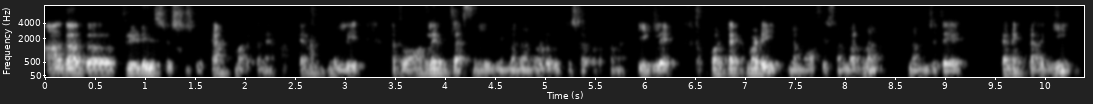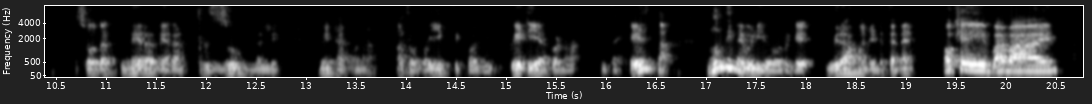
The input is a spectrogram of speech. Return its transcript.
ಆಗಾಗ ತ್ರೀ ಡೇಸ್ ಕ್ಯಾಂಪ್ ಮಾಡ್ತೇನೆ. ಆ ಕ್ಯಾಂಪ್ನಲ್ಲಿ ಅಥವಾ ಆನ್ಲೈನ್ ಕ್ಲಾಸ್ನಲ್ಲಿ ನಿಮ್ಮನ್ನ ನೋಡೋದಕ್ಕೆ ಇಷ್ಟಪಡ್ತಾನೆ. ಈಗಲೇ ಕಾಂಟ್ಯಾಕ್ಟ್ ಮಾಡಿ ನಮ್ಮ ಆಫೀಸ್ ನಂಬರ್ನ ನಮ್ಮ ಜೊತೆ ಕನೆಕ್ಟ್ ಆಗಿ ಸೊ ದಟ್ ನೇರ ನೇರ ಝೂಮ್ನಲ್ಲಿ ಮೀಟ್ ಆಗೋಣ ಅಥವಾ ವೈಯಕ್ತಿಕವಾಗಿ ಭೇಟಿಯಾಗೋಣ ಅಂತ ಹೇಳ್ತಾ ಮುಂದಿನ ವಿಡಿಯೋವರೆಗೆ ವಿರಾಮ ನೀಡ್ತೇನೆ. ಓಕೆ ಬಾಯ್ ಬಾಯ್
